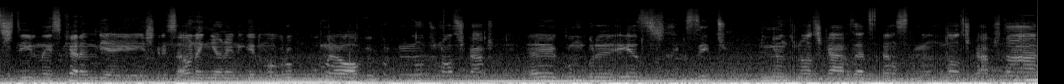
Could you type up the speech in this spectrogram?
assistir, nem sequer enviei inscrição, nem eu nem ninguém do meu grupo, como é óbvio, porque nenhum dos nossos carros uh, cumpre esses requisitos, nenhum dos nossos carros é de stance, nenhum dos nossos carros está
